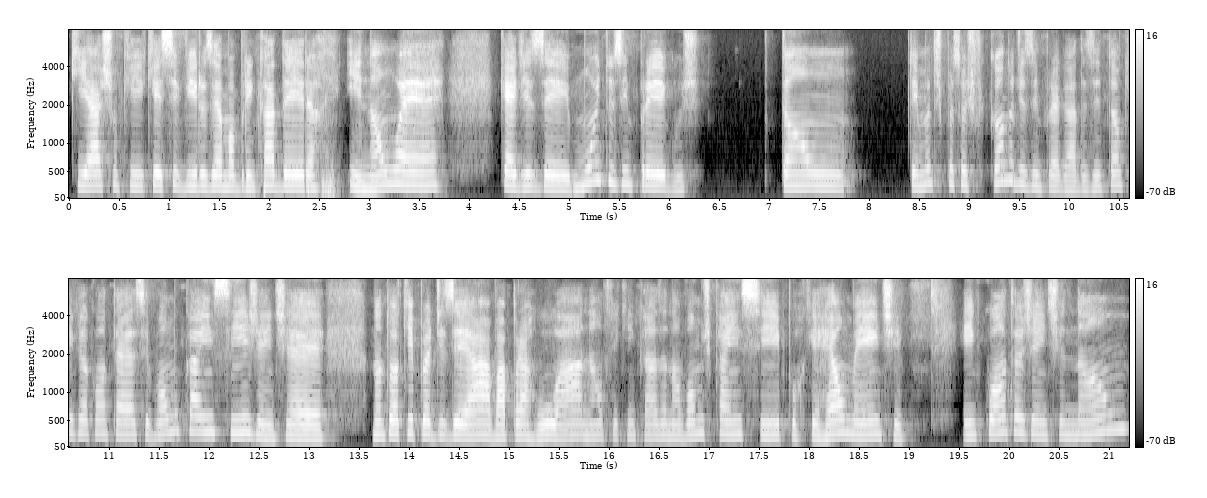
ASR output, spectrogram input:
que acham que, que esse vírus é uma brincadeira e não é. Quer dizer, muitos empregos estão tem muitas pessoas ficando desempregadas. Então, o que, que acontece? Vamos cair em si, gente. É, não estou aqui para dizer, ah, vá para a rua, ah, não, fique em casa. Não, vamos cair em si, porque realmente, enquanto a gente não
